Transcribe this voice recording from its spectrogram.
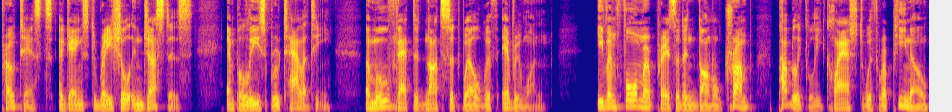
protests against racial injustice and police brutality, a move that did not sit well with everyone. Even former President Donald Trump publicly clashed with Rapinoe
